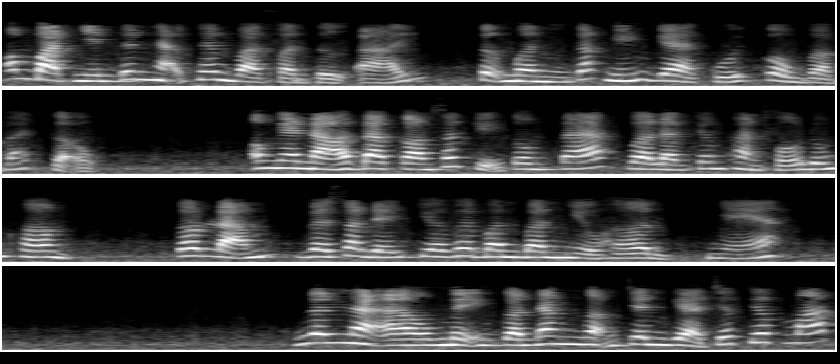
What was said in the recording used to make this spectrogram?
Ông bạch nhìn đinh hạo thêm vài phần tự ái, tự mình gắp miếng gà cuối cùng vào bát cậu. Ông nghe nói bà còn sắp chuyện công tác và làm trong thành phố đúng không? Tốt lắm, về sau đến chơi với bân bân nhiều hơn, nhé. Ninh hạo miệng còn đang ngậm chân gà chớp chớp mắt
